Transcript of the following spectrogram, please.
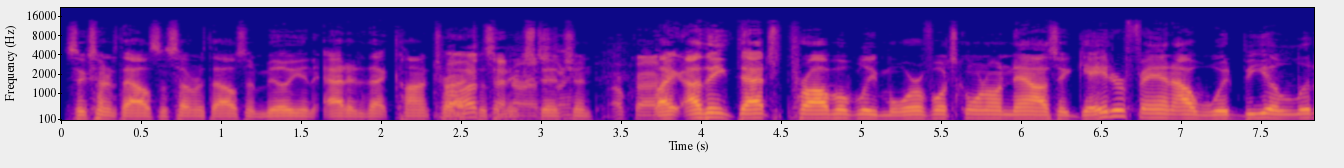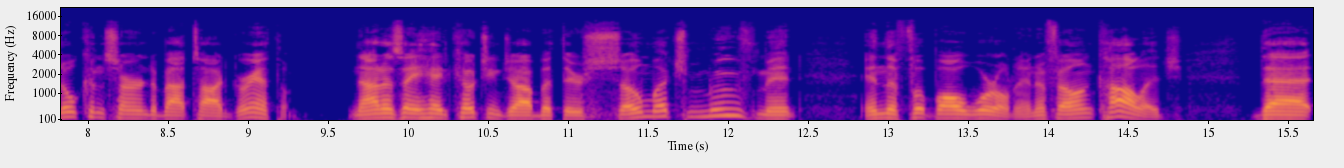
600,000, 700,000 million added to that contract Oh, with an extension. Okay. Like I think that's probably more of what's going on now. As a Gator fan, I would be a little concerned about Todd Grantham. Not as a head coaching job, but there's so much movement in the football world, NFL and college, that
